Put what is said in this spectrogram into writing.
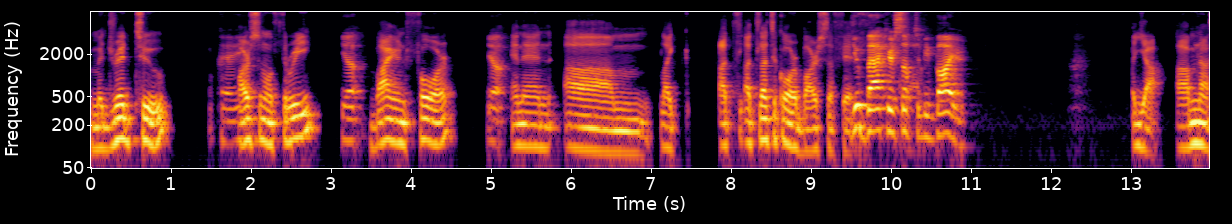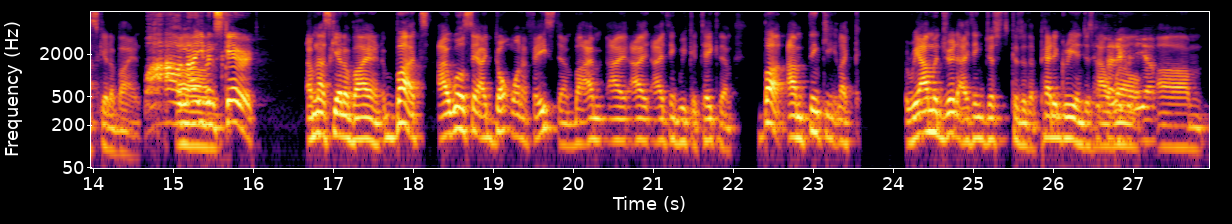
Madrid two. Okay. Arsenal three. Yeah. Bayern four. Yeah. And then um like At- Atletico or Barca fifth. You back yourself to be Bayern. Yeah, I'm not scared of Bayern. Wow, um, not even scared. I'm not scared of Bayern, but I will say I don't want to face them. But I'm I I I think we could take them. But I'm thinking like Real Madrid. I think just because of the pedigree and just the how pedigree, well yeah. um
